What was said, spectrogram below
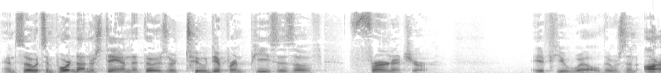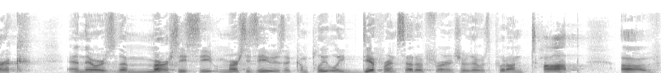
And so it's important to understand that those are two different pieces of furniture, if you will. There was an ark, and there was the mercy seat. Mercy seat was a completely different set of furniture that was put on top of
